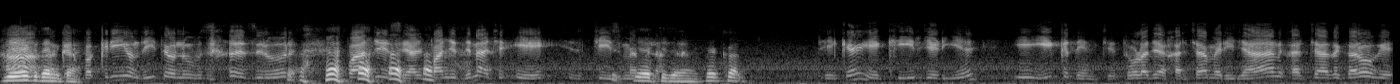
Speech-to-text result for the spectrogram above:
ਇਹ ਇੱਕ ਦਿਨ ਕਾ ਬੱਕਰੀ ਹੁੰਦੀ ਤੇ ਉਹਨੂੰ ਜ਼ਰੂਰ ਪੰਜ ਹਿੱਸੇ ਪੰਜ ਦਿਨਾਂ ਚ ਇਹ ਚੀਜ਼ ਮੈਂ ਬਿਲਕੁਲ ਠੀਕ ਹੈ ਇਹ ਖੀਰ ਜਿਹੜੀ ਹੈ ਇਹ ਇੱਕ ਦਿਨ 'ਚ ਥੋੜਾ ਜਿਹਾ ਖਰਚਾ ਮੇਰੀ ਜਾਨ ਖਰਚਾ ਤੇ ਕਰੋਗੇ।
